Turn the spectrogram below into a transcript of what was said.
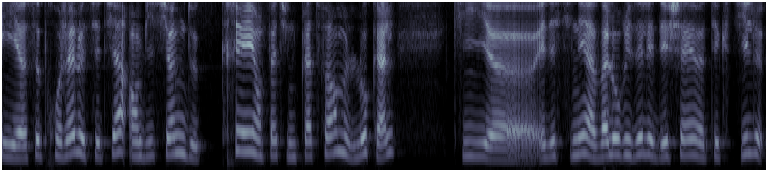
Et ce projet, le CETIA, ambitionne de créer en fait une plateforme locale qui est destinée à valoriser les déchets textiles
